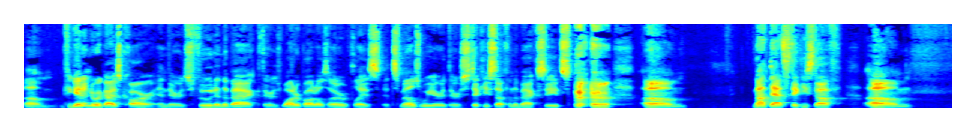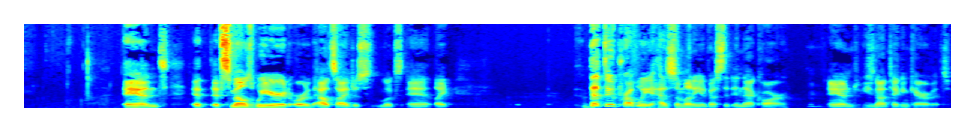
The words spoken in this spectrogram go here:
um, if you get into a guy's car and there's food in the back, there's water bottles all over the place, it smells weird. There's sticky stuff in the back seats. um, not that sticky stuff. Um, and it it smells weird, or the outside just looks and like that dude probably has some money invested in that car Mm-hmm. and he's not taking care of it.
